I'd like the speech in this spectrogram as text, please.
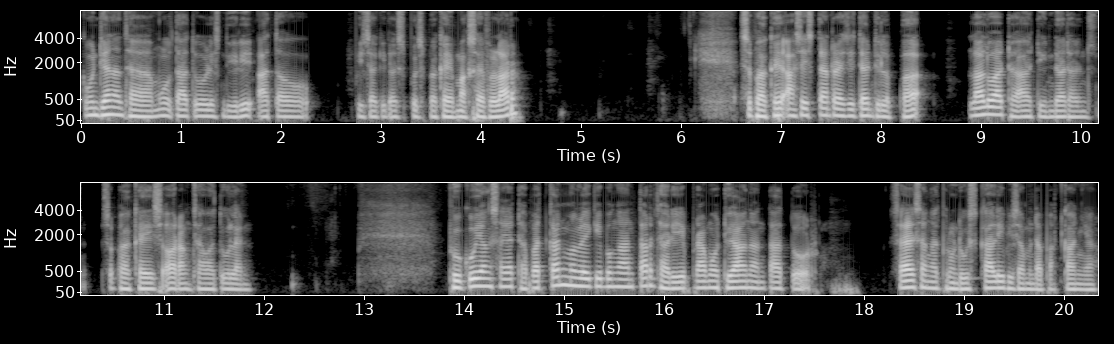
Kemudian ada Multatuli sendiri atau bisa kita sebut sebagai Max Havelaar sebagai asisten residen di Lebak, lalu ada Adinda dan sebagai seorang Jawa Tulen. Buku yang saya dapatkan memiliki pengantar dari Pramodia Anantatur. Saya sangat beruntung sekali bisa mendapatkannya.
